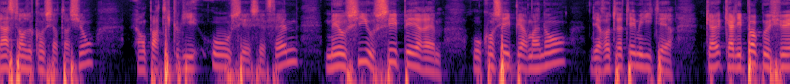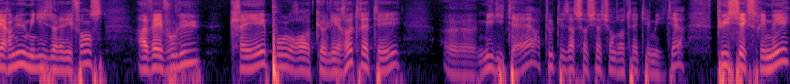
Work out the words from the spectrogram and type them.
instances de concertation, en particulier au CSFM, mais aussi au CPRM, au Conseil permanent des retraités militaires, qu'à l'époque, M. Hernu, ministre de la Défense, avait voulu créer pour que les retraités euh, militaires, toutes les associations de retraités militaires, puissent s'exprimer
